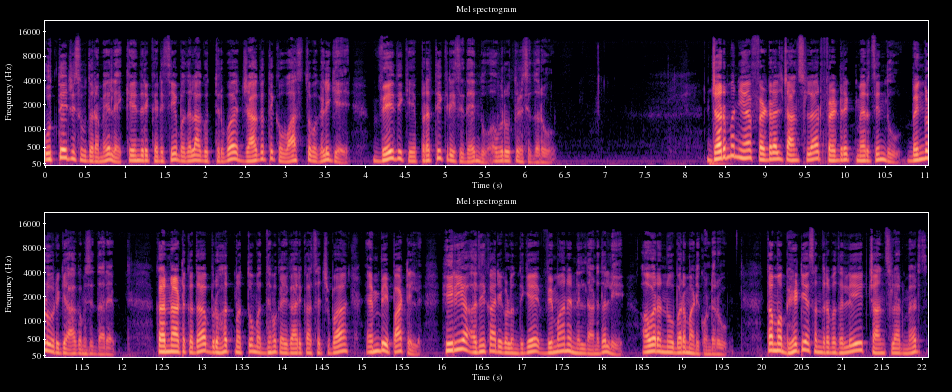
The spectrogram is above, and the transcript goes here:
ಉತ್ತೇಜಿಸುವುದರ ಮೇಲೆ ಕೇಂದ್ರೀಕರಿಸಿ ಬದಲಾಗುತ್ತಿರುವ ಜಾಗತಿಕ ವಾಸ್ತವಗಳಿಗೆ ವೇದಿಕೆ ಪ್ರತಿಕ್ರಿಯಿಸಿದೆ ಎಂದು ಅವರು ತಿಳಿಸಿದರು. ಜರ್ಮನಿಯ ಫೆಡರಲ್ ಚಾನ್ಸಲರ್ ಫ್ರೆಡರಿಕ್ ಮೆರ್ಜ್ ಇಂದು ಬೆಂಗಳೂರಿಗೆ ಆಗಮಿಸಿದ್ದಾರೆ. ಕರ್ನಾಟಕದ ಬೃಹತ್ ಮತ್ತು ಮಧ್ಯಮ ಕೈಗಾರಿಕಾ ಸಚಿವ ಎಂಬಿ ಪಾಟೀಲ್ ಹಿರಿಯ ಅಧಿಕಾರಿಗಳೊಂದಿಗೆ ವಿಮಾನ ನಿಲ್ದಾಣದಲ್ಲಿ ಅವರನ್ನು ಬರಮಾಡಿಕೊಂಡರು. ತಮ್ಮ ಭೇಟಿಯ ಸಂದರ್ಭದಲ್ಲಿ ಚಾನ್ಸಲರ್ ಮೆರ್ಜ್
